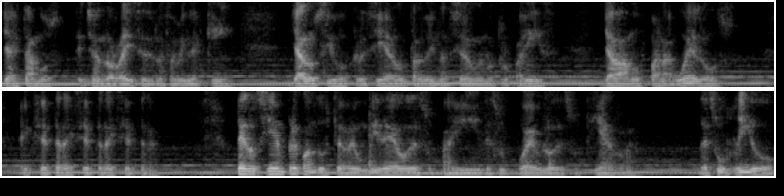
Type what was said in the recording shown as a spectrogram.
ya estamos echando raíces de una familia aquí, ya los hijos crecieron, tal vez nacieron en otro país, ya vamos para abuelos, etcétera, etcétera, etcétera. Pero siempre cuando usted ve un video de su país, de su pueblo, de su tierra, de su río,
